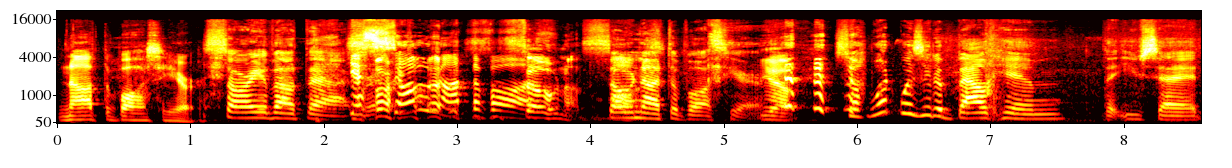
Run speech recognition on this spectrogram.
not the boss here. Sorry about that. You're so not the boss. So not. The So boss. not the boss here. Yeah. So what was it about him that you said,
